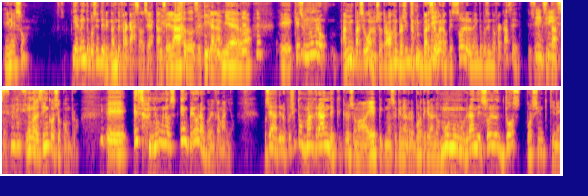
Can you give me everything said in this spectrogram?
en eso, y el 20% directamente fracasa, o sea, es cancelado, se tira a la mierda. Eh, que es un número, a mí me parece bueno, yo trabajo en proyectos, me parece Sí. bueno que solo el 20% fracase, es Sí, un sí, exitazo. es un éxito. Uno de cinco yo compro. Eh, esos números empeoran con el tamaño. O sea, de los proyectos más grandes, que creo que llamaba Epic, no sé qué en el reporte, que eran los muy, muy, muy grandes, solo el 2% tiene Ah,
